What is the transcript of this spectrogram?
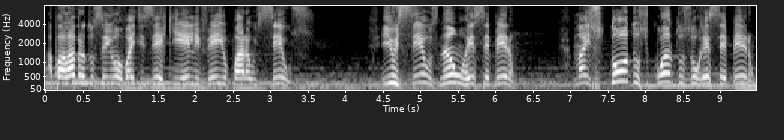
a palavra do Senhor vai dizer que ele veio para os seus, e os seus não o receberam, mas todos quantos o receberam,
